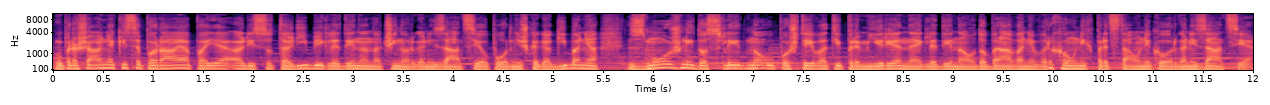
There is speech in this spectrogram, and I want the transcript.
Vprašanje, ki se poraja, pa je, ali so talibi glede na način organizacije oporniškega gibanja zmožni dosledno upoštevati premirje ne glede na odobravanje vrhovnih predstavnikov organizacije.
